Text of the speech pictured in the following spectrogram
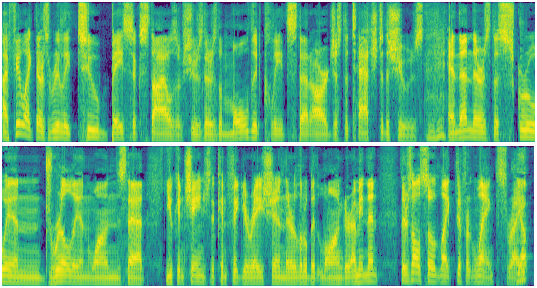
I feel like there's really two basic styles of shoes. There's the molded cleats that are just attached to the shoes, mm-hmm. and then there's the screw in, drill in ones that you can change the configuration. They're a little bit longer. I mean, then there's also like different lengths, right? Yep.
